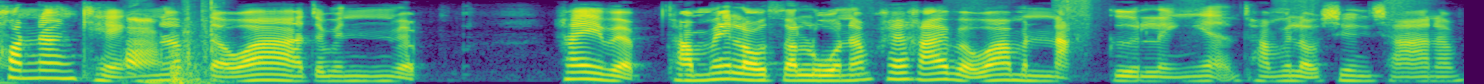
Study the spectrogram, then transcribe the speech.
ค่อนข้างแข็งนะครับ แต่ว่าจะเป็นแบบให้แบบทำให้เราสโลว์นะครับคล้าย ๆ แบบว่ามันหนักเกินอะไรเงี้ยทำให้เราเชื่องช้านะครับ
